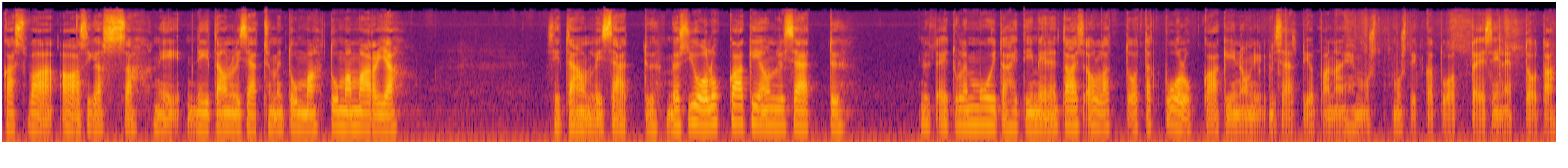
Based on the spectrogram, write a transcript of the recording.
kasvaa Aasiassa, niin niitä on lisätty tumma, tumma marja. Sitä on lisätty. Myös juolukkaakin on lisätty. Nyt ei tule muita heti mieleen. Taisi olla tuota, puolukkaakin on lisätty jopa näihin must, mustikkatuotteisiin. tuota,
